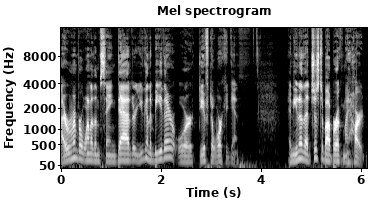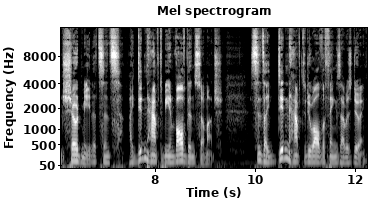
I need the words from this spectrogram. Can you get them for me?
I remember one of them saying, Dad, are you going to be there or do you have to work again? And you know, that just about broke my heart and showed me that since I didn't have to be involved in so much, since I didn't have to do all the things I was doing,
